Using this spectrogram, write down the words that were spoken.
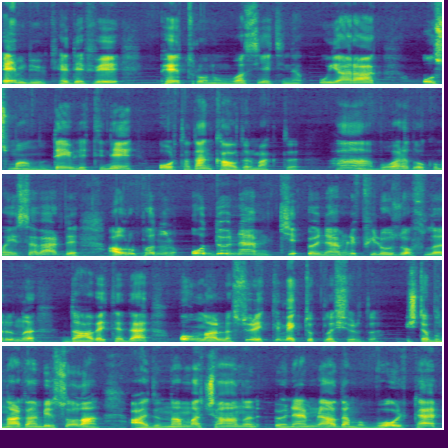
En büyük hedefi Petro'nun vasiyetine uyarak Osmanlı Devleti'ni ortadan kaldırmaktı. Ha bu arada okumayı severdi. Avrupa'nın o dönemki önemli filozoflarını davet eder, onlarla sürekli mektuplaşırdı. İşte bunlardan birisi olan aydınlanma çağının önemli adamı Voltaire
